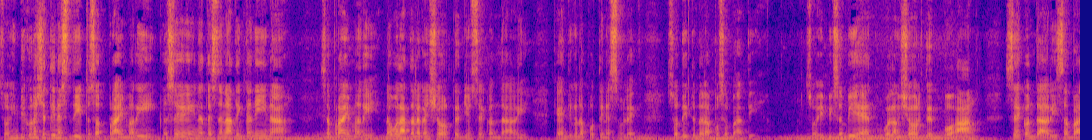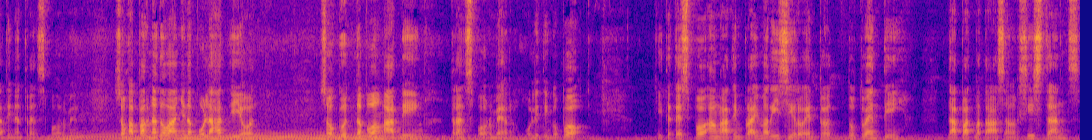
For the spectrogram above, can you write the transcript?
So, hindi ko na siya tinest dito sa primary. Kasi, natest na natin kanina sa primary na wala talagang shorted yung secondary. Kaya hindi ko na po tinest ulit. So, dito na lang po sa body. So, ibig sabihin, walang shorted po ang secondary sa body ng transformer. So kapag nagawa nyo na po lahat iyon, so good na po ang ating transformer. Ulitin ko po. Itetest po ang ating primary 0 and to 20. Dapat mataas ang resistance.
